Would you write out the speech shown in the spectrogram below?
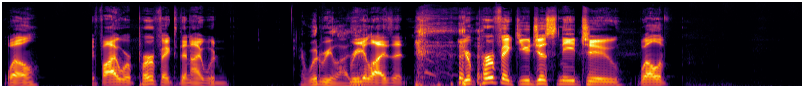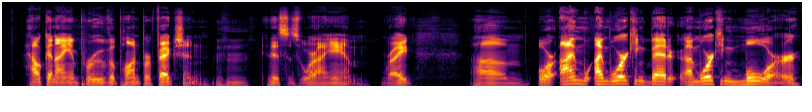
well if i were perfect then i would I would realize it. realize it. You're perfect you just need to well if, how can i improve upon perfection? Hmm and this is where i am right? Um, or i'm i'm working better i'm working more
